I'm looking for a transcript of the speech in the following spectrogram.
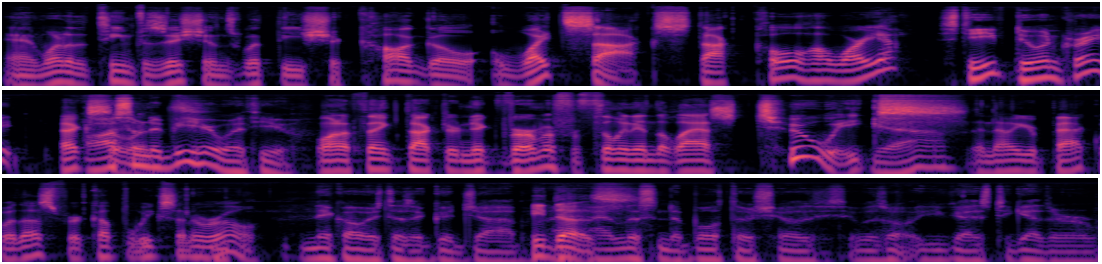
and one of the team physicians with the Chicago White Sox. Doc Cole, how are you? Steve, doing great. Excellent. Awesome to be here with you. I want to thank Dr. Nick Verma for filling in the last two weeks. Yeah. And now you're back with us for a couple weeks in a row. Nick always does a good job. He does. I, I listened to both those shows. It was all, you guys together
